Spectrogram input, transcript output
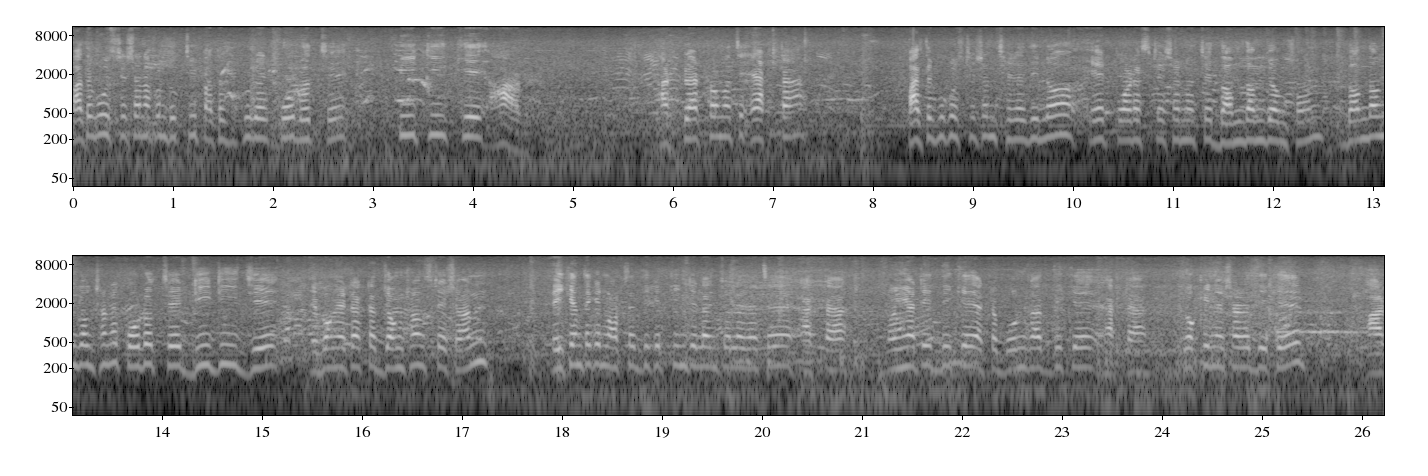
পাতাপুকুর স্টেশন এখন ঢুকছি পাতাপুকুরের কোড হচ্ছে পিটিকে আর আর প্ল্যাটফর্ম হচ্ছে একটা। পাতিপুকুর স্টেশন ছেড়ে দিল এর পরের স্টেশন হচ্ছে দমদম জংশন। দমদম জংশনের কোড হচ্ছে ডিডিজে এবং এটা একটা জংশন স্টেশন। এইখান থেকে নর্থের দিকে তিনটে লাইন চলে গেছে, একটা নৈহাটির দিকে, একটা বনগাঁর দিকে, একটা দক্ষিণেশ্বরের দিকে। আর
